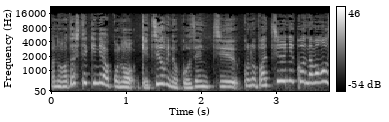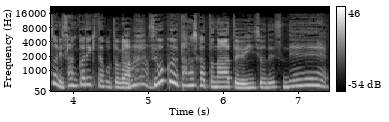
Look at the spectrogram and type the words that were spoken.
あの、私的にはこの月曜日の午前中、この場中にこう生放送に参加できたことが、すごく楽しかったなという印象ですね。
